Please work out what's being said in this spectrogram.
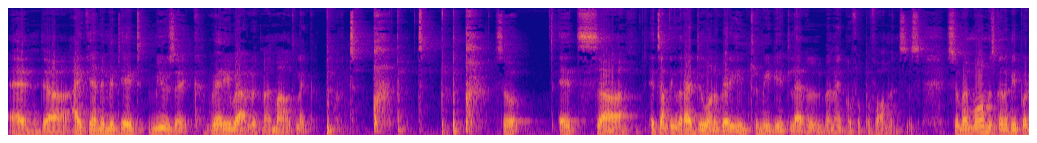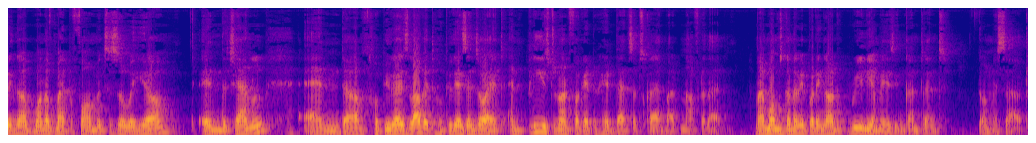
And uh, I can imitate music very well with my mouth like so it's uh, it's something that I do on a very intermediate level when I go for performances. So my mom is going to be putting up one of my performances over here in the channel. And uh, hope you guys love it. Hope you guys enjoy it. And please do not forget to hit that subscribe button after that. My mom's gonna be putting out really amazing content. Don't miss out.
